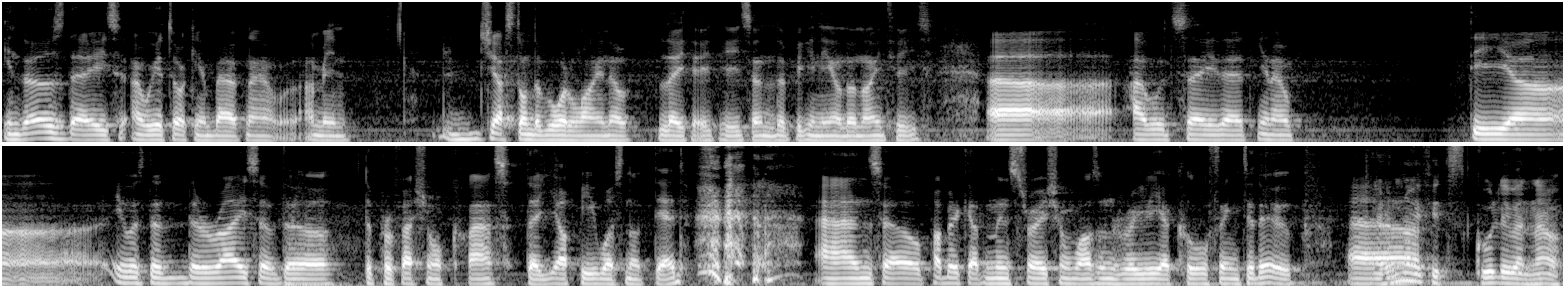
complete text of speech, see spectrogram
in those days, uh, we're talking about now, I mean, just on the borderline of late 80s and the beginning of the 90s uh, I would say that you know the uh, it was the, the rise of the the professional class. The yuppie was not dead, and so public administration wasn't really a cool thing to do. Uh, I don't know if it's cool even now.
